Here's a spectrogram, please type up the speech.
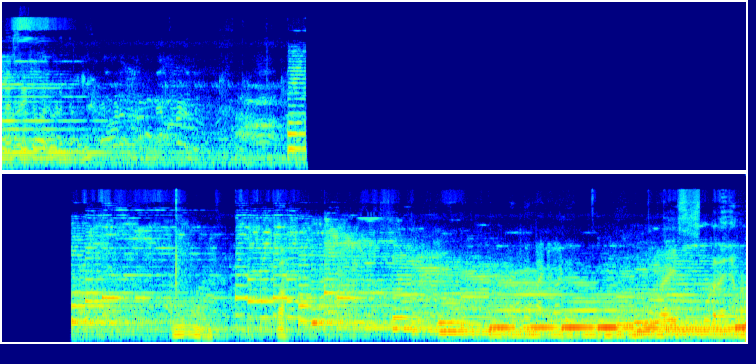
മെസ്സേജ് പോലും ഇടുന്നില്ല പരിപാടി ഗൈസ് ഉടനെ ഞങ്ങൾ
